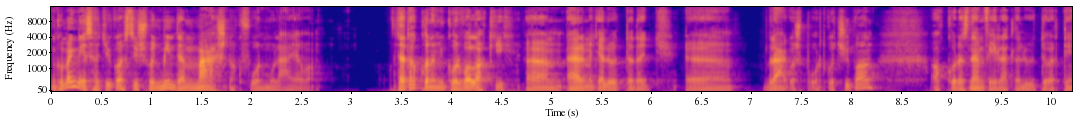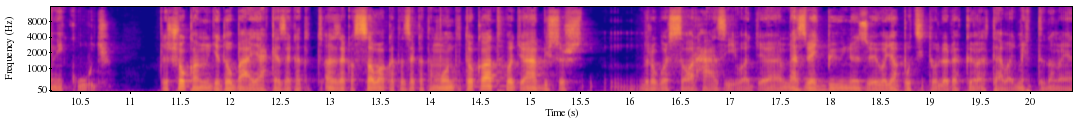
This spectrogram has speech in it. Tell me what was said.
akkor megnézhetjük azt is, hogy minden másnak formulája van. Tehát akkor, amikor valaki elmegy előtted egy drága sportkocsiban, akkor az nem véletlenül történik úgy. Tehát sokan ugye dobálják ezeket, ezek a szavakat, ezeket a mondatokat, hogy á, biztos drogos szarházi, vagy ez egy bűnöző, vagy apucitól örökölte, vagy mit tudom én.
